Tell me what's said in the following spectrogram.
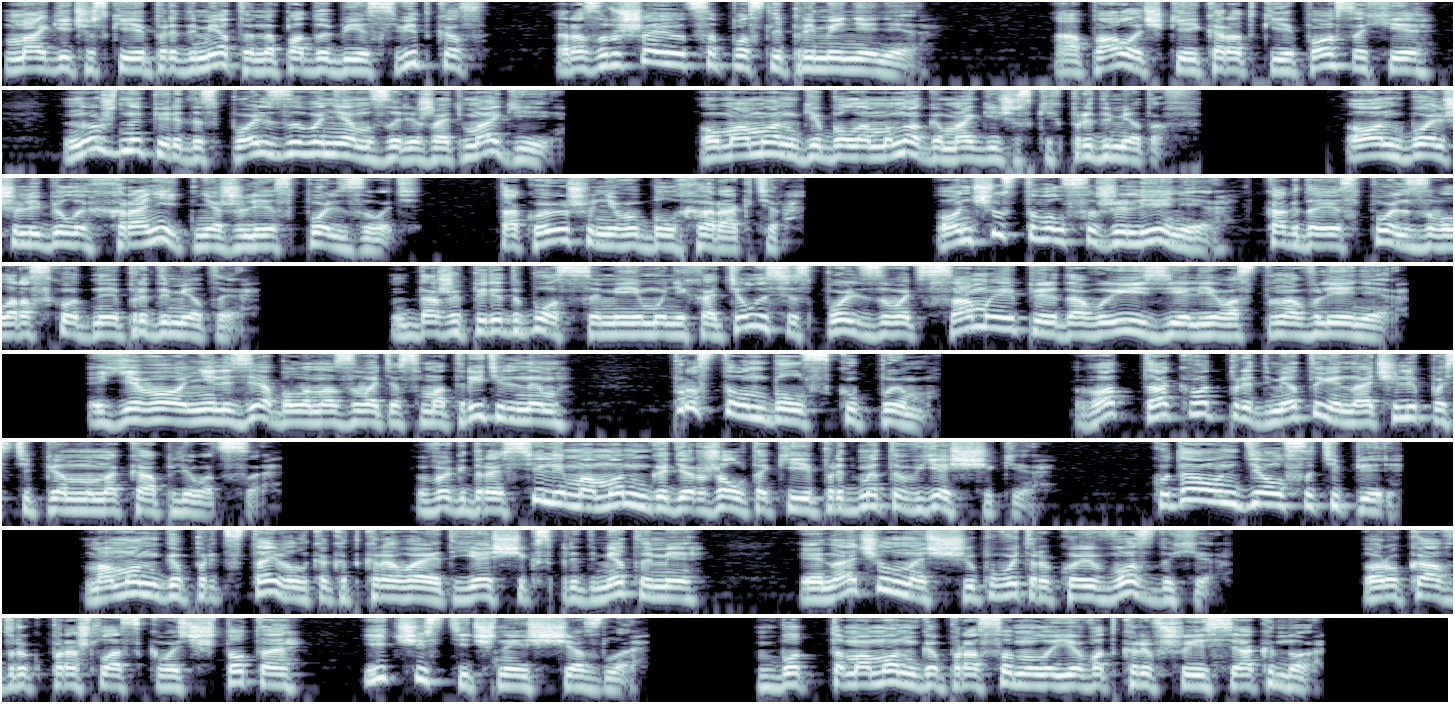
Магические предметы наподобие свитков разрушаются после применения. А палочки и короткие посохи нужно перед использованием заряжать магией. У Мамонги было много магических предметов. Он больше любил их хранить, нежели использовать. Такой уж у него был характер. Он чувствовал сожаление, когда использовал расходные предметы. Даже перед боссами ему не хотелось использовать самые передовые зелья восстановления. Его нельзя было назвать осмотрительным, просто он был скупым. Вот так вот предметы и начали постепенно накапливаться. В Игдрасиле Мамонга держал такие предметы в ящике. Куда он делся теперь? Мамонга представил, как открывает ящик с предметами и начал нащупывать рукой в воздухе. Рука вдруг прошла сквозь что-то и частично исчезла. Будто Мамонга просунул ее в открывшееся окно.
